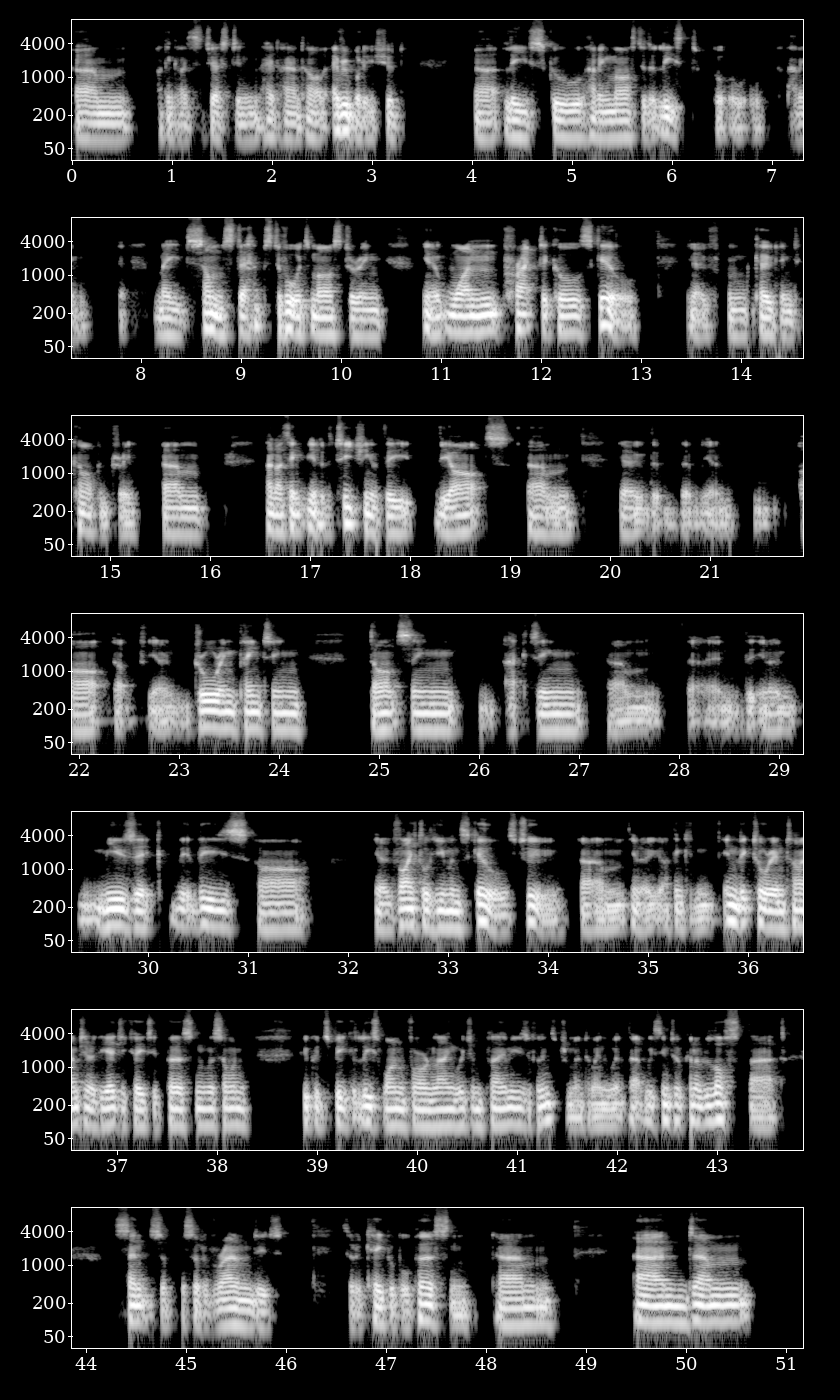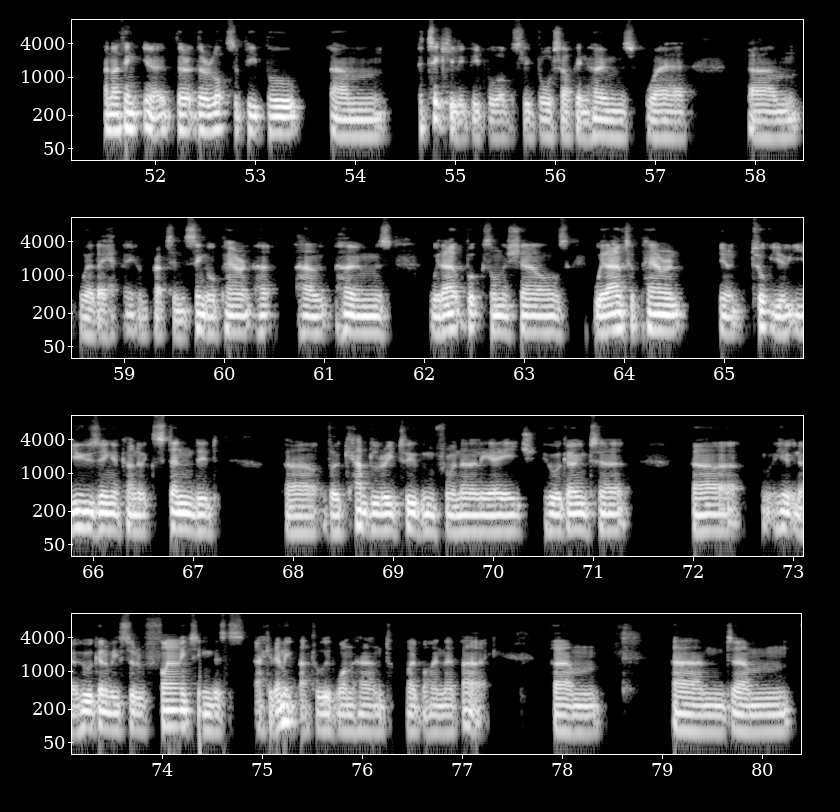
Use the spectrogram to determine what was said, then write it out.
Um, I think I suggest in Head, Hand, Heart, everybody should uh, leave school having mastered at least, or, or having made some steps towards mastering, you know, one practical skill, you know, from coding to carpentry. Um, and I think, you know, the teaching of the the arts, um, you know, the, the you know, art, uh, you know, drawing, painting, dancing, acting, um, the, you know music the, these are you know vital human skills too. Um, you know i think in, in victorian times you know the educated person was someone who could speak at least one foreign language and play a musical instrument. I mean that we seem to have kind of lost that sense of the sort of rounded sort of capable person. Um, and um, and i think you know there, there are lots of people um, particularly people obviously brought up in homes where um, where they you know, perhaps in single parent ho homes without books on the shelves, without a parent you know took you using a kind of extended uh, vocabulary to them from an early age, who are going to uh, you know who are going to be sort of fighting this academic battle with one hand tied behind their back, um, and um,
